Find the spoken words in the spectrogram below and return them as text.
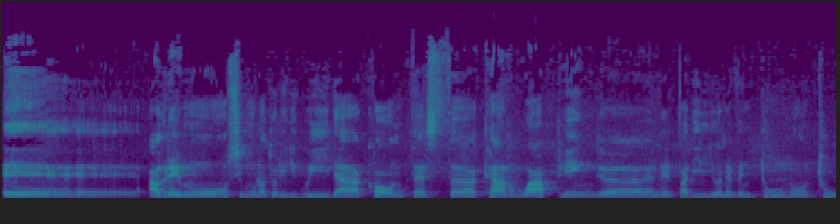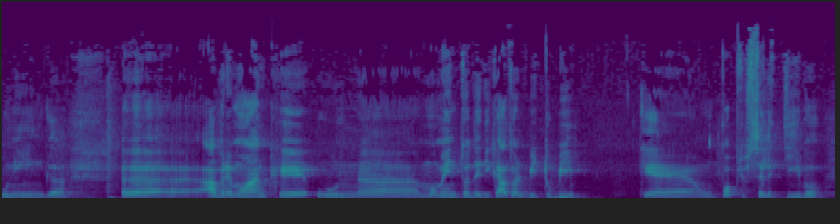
Eh, avremo simulatori di guida, contest, car wapping eh, nel padiglione 21, tuning, eh, avremo anche un uh, momento dedicato al B2B che è un po' più selettivo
